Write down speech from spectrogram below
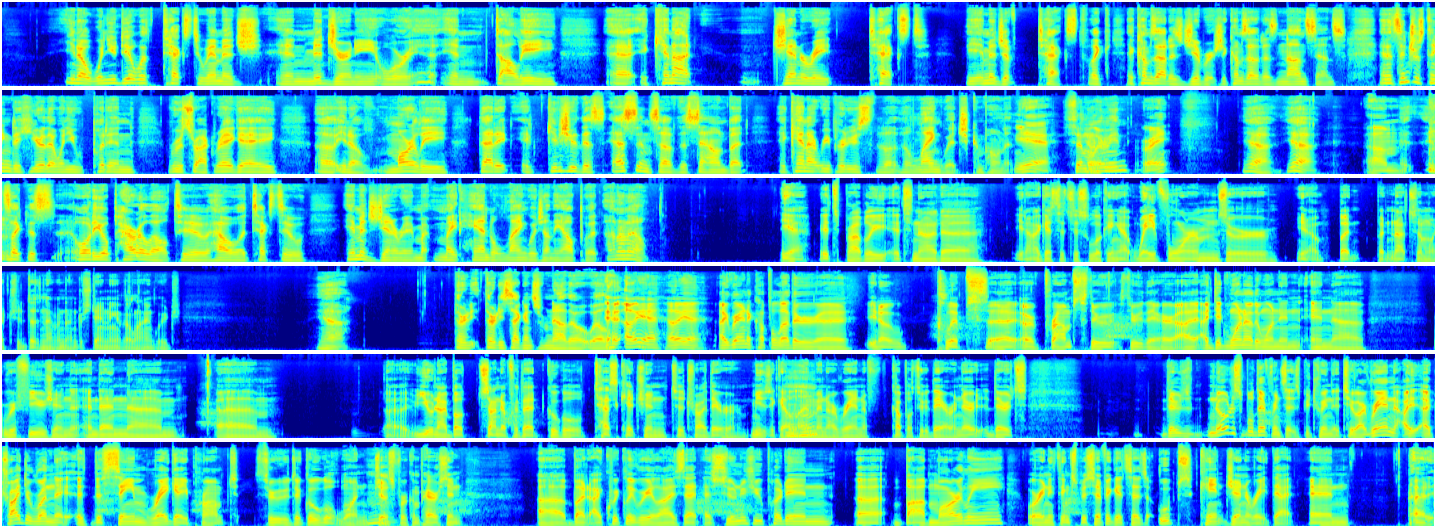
you know, when you deal with text to image in Midjourney or in, in DALL-E, uh, it cannot generate text, the image of text. Like it comes out as gibberish, it comes out as nonsense. And it's interesting to hear that when you put in roots rock reggae, uh, you know, Marley, that it, it gives you this essence of the sound, but it cannot reproduce the, the language component. yeah, similar. I mean? right? Yeah, yeah. Um, It's like this audio parallel to how a text to image generator mi- might handle language on the output. I don't know. yeah, it's probably it's not uh you know I guess it's just looking at waveforms or you know, but but not so much. It doesn't have an understanding of the language. Yeah. 30, 30 seconds from now, though, it will. oh yeah, oh yeah. I ran a couple other uh, you know clips uh, or prompts through through there. I, I did one other one in in uh, Riffusion, and then um, um, uh, you and I both signed up for that Google Test Kitchen to try their MusicLM, and I ran a f- couple through there, and there there's there's noticeable differences between the two. I ran, I, I tried to run the the same reggae prompt through the Google one just for comparison, uh, but I quickly realized that as soon as you put in uh, Bob Marley or anything specific, it says, "Oops, can't generate that." And uh,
